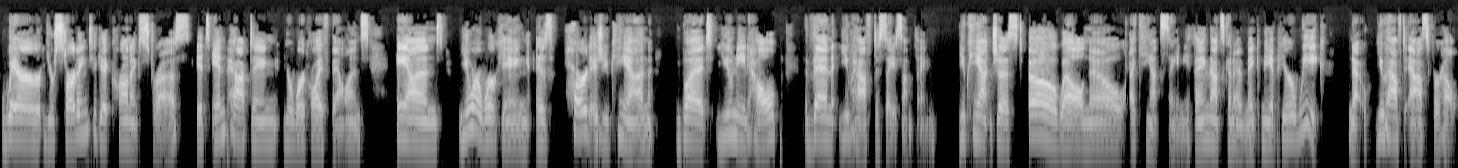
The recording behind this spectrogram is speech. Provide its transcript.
where you're starting to get chronic stress, it's impacting your work life balance and you are working as hard as you can, but you need help, then you have to say something. You can't just, oh, well, no, I can't say anything. That's going to make me appear weak. No, you have to ask for help.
